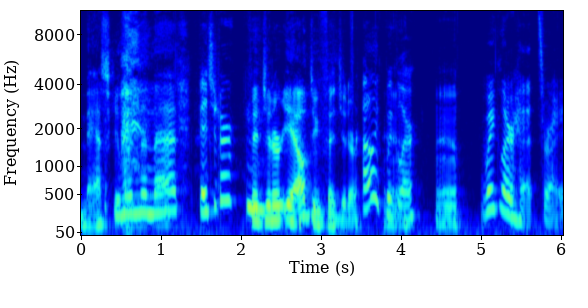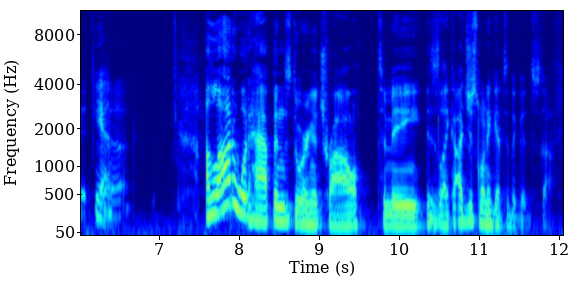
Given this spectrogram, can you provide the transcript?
masculine than that. Fidgeter? Fidgeter. Yeah, I'll do fidgeter. I like wiggler. Yeah. Wiggler hits, right? Yeah. A lot of what happens during a trial to me is like I just want to get to the good stuff.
